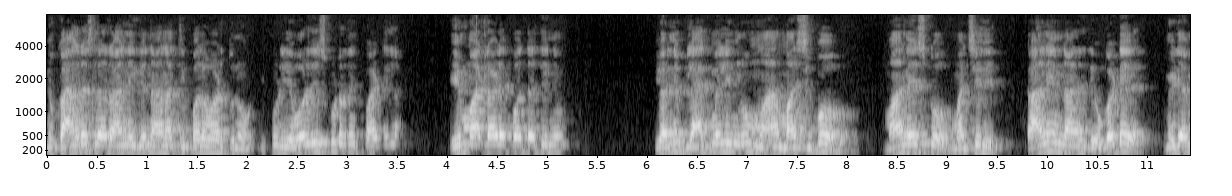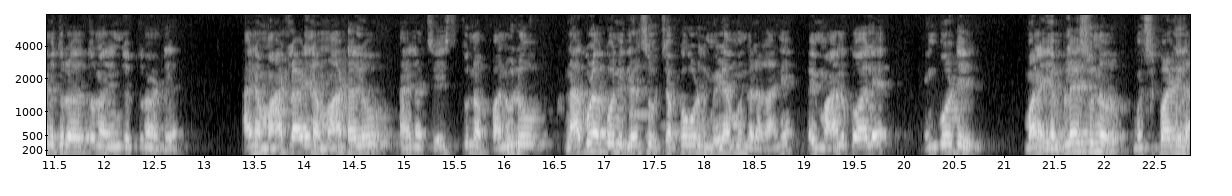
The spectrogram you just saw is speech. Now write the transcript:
నువ్వు కాంగ్రెస్లో రానికి నానా తిప్పలు పడుతున్నావు. ఇప్పుడు ఎవరు తీసుకుంటారు నీకు పార్టీలో? ఏం మాట్లాడే పద్ధతి నువ్వు? ఇవన్నీ బ్లాక్మెయిలింగ్ నువ్వు మా మర్చిపో. మానేసుకో. మంచిది. కానీ నాది ఒకటే. మీడియా మిత్రులతో నేను ఏం చెప్తున్నా అంటే ఆయన మాట్లాడిన మాటలు ఆయన చేస్తున్న పనులు నాకు కూడా కొన్ని తెలుసు చెప్పకూడదు మీడియా ముందర కానీ. అవి మానుకోవాలి. ఇంకోటి మన ఎంప్లాయీస్ ఉన్నారు మున్సిపాలిటీలో.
